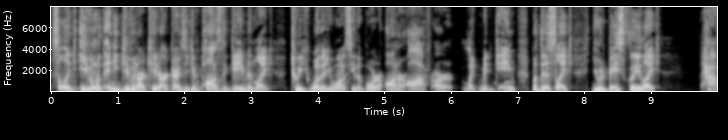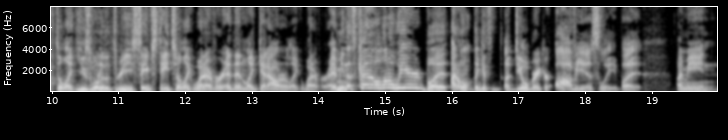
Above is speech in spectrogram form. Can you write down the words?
So, like, even with any given arcade archives, you can pause the game and like tweak whether you want to see the border on or off or like mid game. But this, like, you would basically like have to like use one of the three save states or like whatever, and then like get out or like whatever. I mean, that's kind of a little weird, but I don't think it's a deal breaker, obviously. But I mean,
